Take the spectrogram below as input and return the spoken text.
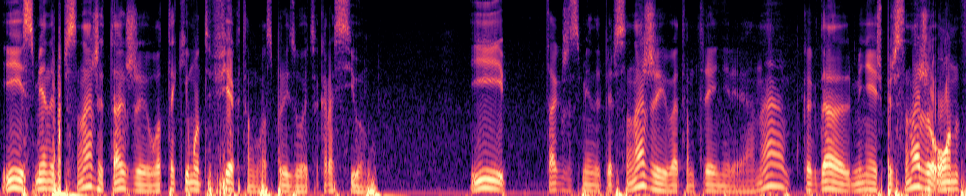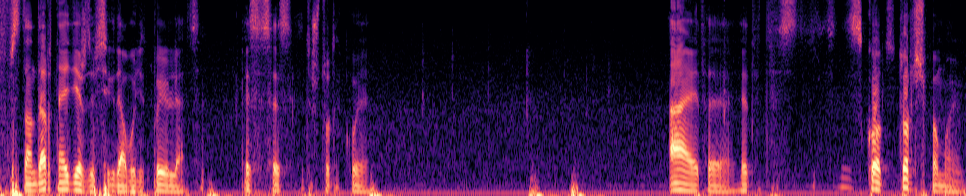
И смена персонажей также вот таким вот эффектом воспроизводится, красивым. И также смена персонажей в этом тренере, она, когда меняешь персонажа, он в стандартной одежде всегда будет появляться. ССС. Это что такое? А, это этот Скотт Сторч, по-моему.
